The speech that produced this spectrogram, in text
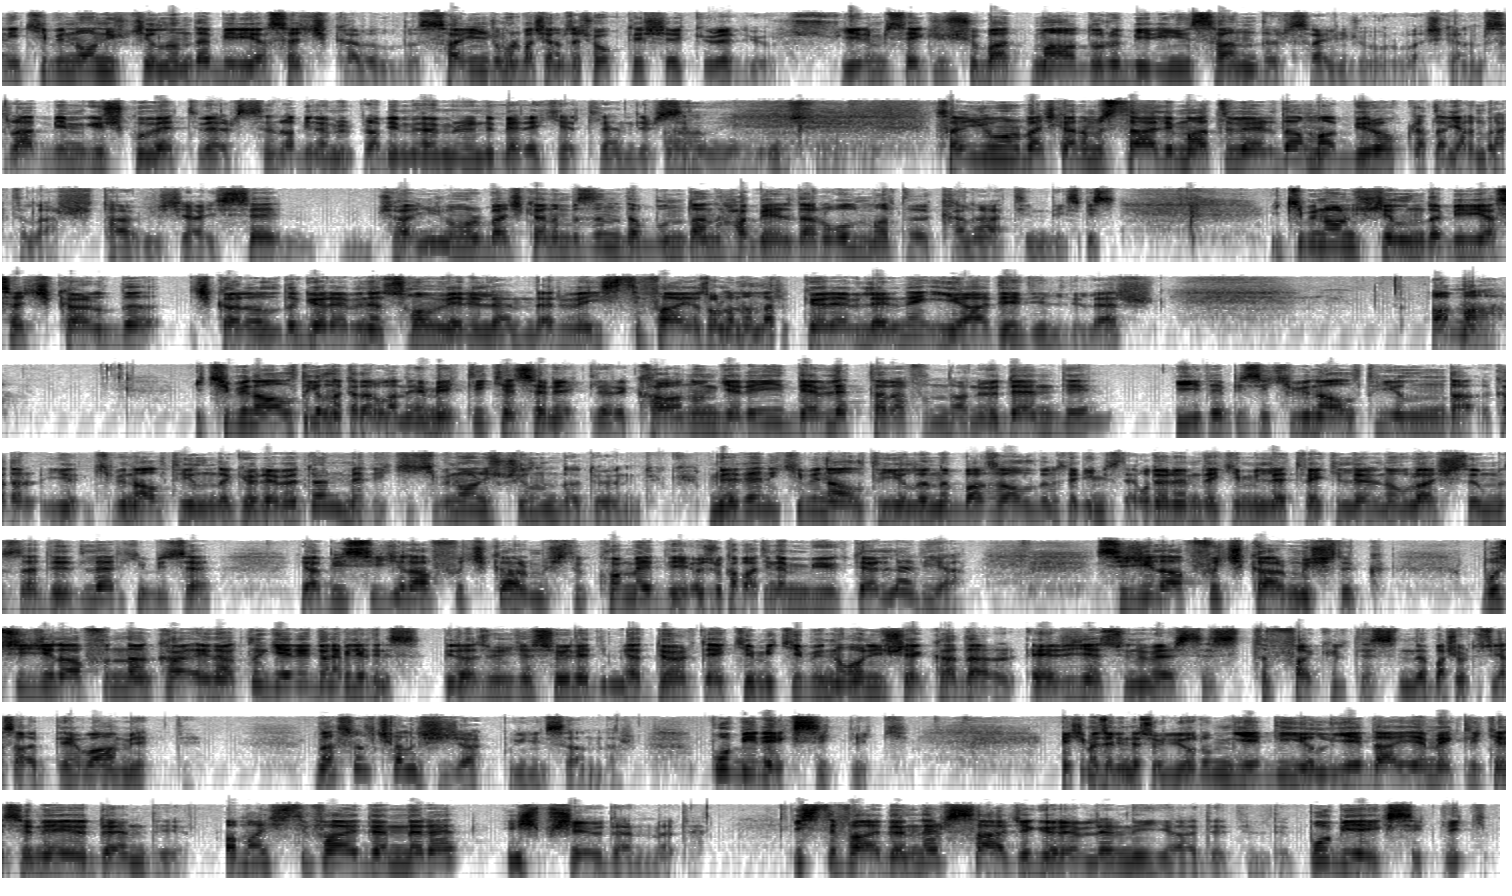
2013 yılında bir yasa çıkarıldı. Sayın Cumhurbaşkanımıza çok teşekkür ediyoruz. 28 Şubat mağduru bir insandır Sayın Cumhurbaşkanımız. Rabbim güç kuvvet versin. Rabbim, ömür, Rabbim ömrünü bereketlendirsin. Amin inşallah. Sayın Cumhurbaşkanımız talimatı verdi ama bürokratlar yarım bıraktılar tabiri caizse. Sayın Cumhurbaşkanımızın da bundan haberdar olmadığı kanaatindeyiz biz. 2013 yılında bir yasa çıkarıldı, çıkarıldı. Görevine son verilenler ve istifaya zorlananlar görevlerine iade edildiler. Ama 2006 yılına kadar olan emekli kesenekleri kanun gereği devlet tarafından ödendi. İyi de biz 2006 yılında kadar 2006 yılında göreve dönmedik. 2013 yılında döndük. Neden 2006 yılını baz aldınız dediğimizde o dönemdeki milletvekillerine ulaştığımızda dediler ki bize ya biz sicil affı çıkarmıştık. Komedi, özü kabahatinden büyük derler ya. Sicil affı çıkarmıştık. Bu sicil affından kaynaklı geri dönebilirdiniz. Biraz önce söyledim ya 4 Ekim 2013'e kadar Erciyes Üniversitesi Tıp Fakültesi'nde başörtüsü yasağı devam etti. Nasıl çalışacak bu insanlar? Bu bir eksiklik. Eşim özelinde söylüyorum 7 yıl 7 ay emekli keseneye ödendi. Ama istifa edenlere hiçbir şey ödenmedi. İstifa edenler sadece görevlerine iade edildi. Bu bir eksiklik.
